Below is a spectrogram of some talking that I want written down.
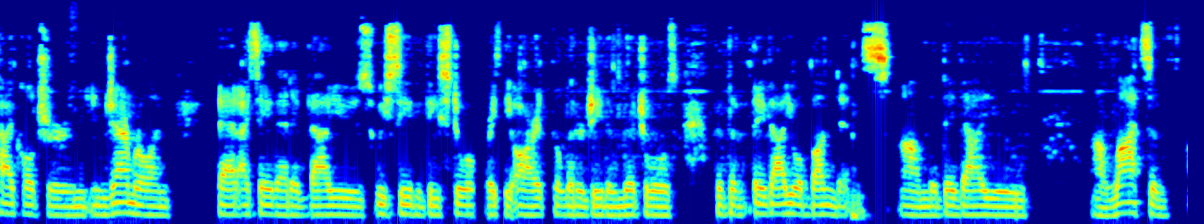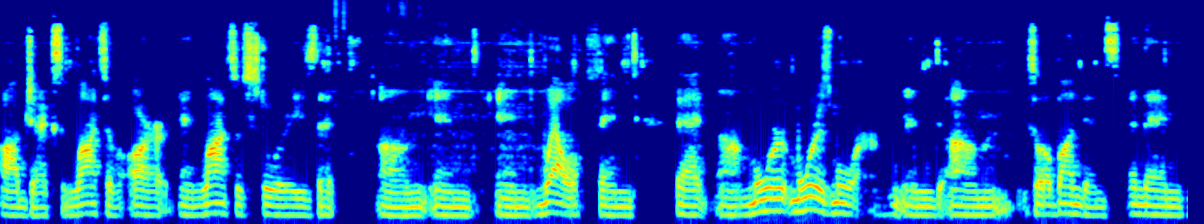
Thai culture in, in general. And, that I say that it values, we see that these stories, the art, the liturgy, the rituals, that the, they value abundance, um, that they value uh, lots of objects and lots of art and lots of stories that, um, and, and wealth and that, um, more, more is more. And, um, so abundance and then,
